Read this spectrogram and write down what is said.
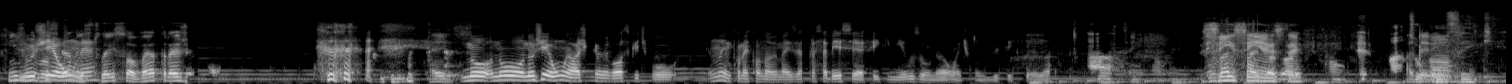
Finge No que você G1, é né? Nestlé e só vai atrás de. é isso. No, no, no G1 eu acho que tem um negócio que, tipo, eu não lembro como é que é o nome, mas é pra saber se é fake news ou não, é tipo um detector lá. Ah, sim, realmente. Tem Sim, sim, esse tem. que são Fato ou fake?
